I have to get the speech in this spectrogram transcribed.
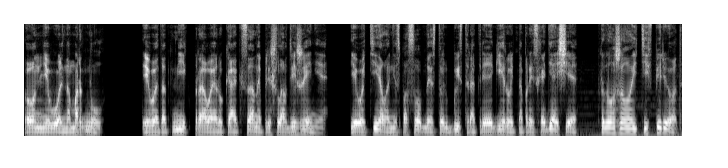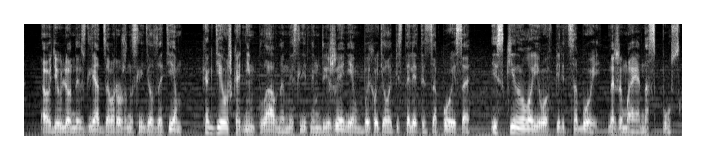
Он невольно моргнул. И в этот миг правая рука Оксаны пришла в движение. Его тело, неспособное столь быстро отреагировать на происходящее, продолжало идти вперед, а удивленный взгляд завороженно следил за тем, как девушка одним плавным и слитным движением выхватила пистолет из-за пояса и скинула его перед собой, нажимая на спуск.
